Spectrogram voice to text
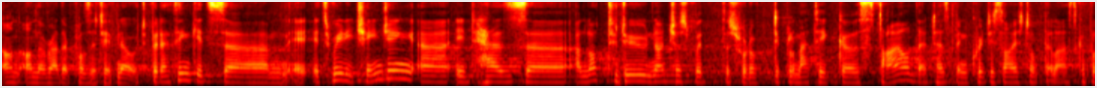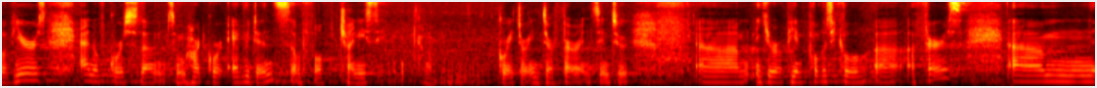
on, on, a rather positive note. But I think it's, um, it, it's really changing. Uh, it has uh, a lot to do not just with the sort of diplomatic uh, style that has been criticized over the last couple of years, and of course um, some hardcore evidence of, of Chinese kind of greater interference into um, European political uh, affairs, um,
